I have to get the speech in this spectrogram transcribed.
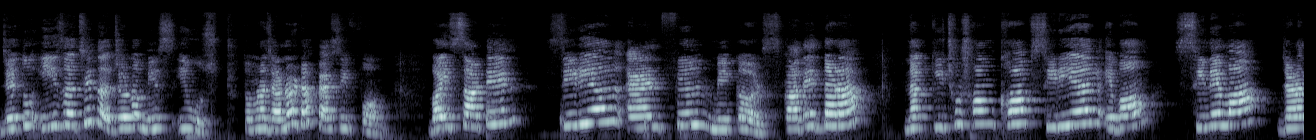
যেহেতু ইজ আছে, তার জন্য মিস ইউজড তোমরা জানো এটা passive form by certain serial and film makers কাদের দ্বারা? না, কিছু সংখ্যক সিরিয়াল এবং সিনেমা যারা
